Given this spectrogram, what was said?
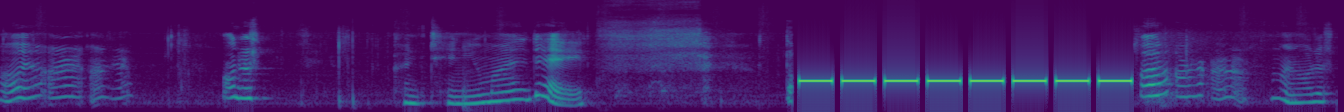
Oh yeah, alright, alright. I'll just continue my day. Uh, uh, uh. Come on, I'll just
